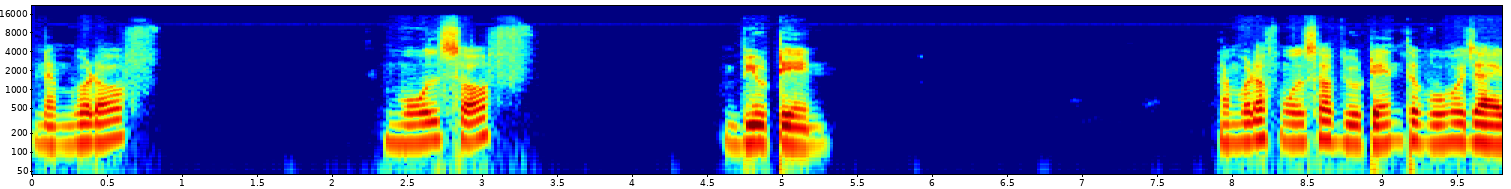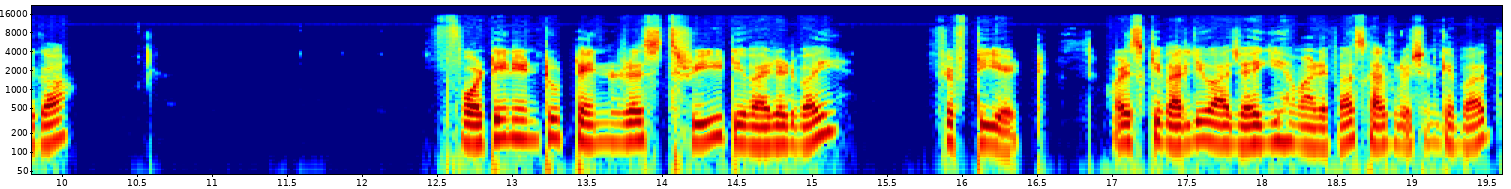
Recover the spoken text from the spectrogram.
number of moles of butane. Number of moles of butane तो वो हो जाएगा 14 into ten raise three divided by 58 और इसकी वैल्यू आ जाएगी हमारे पास कैलकुलेशन के बाद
